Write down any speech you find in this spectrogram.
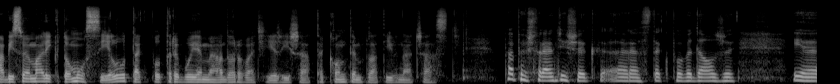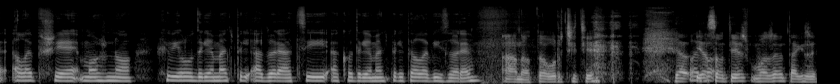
aby sme mali k tomu sílu, tak potrebujeme adorovať Ježiša, tá kontemplatívna časť. Papež František raz tak povedal, že je lepšie možno chvíľu driemať pri adorácii, ako driemať pri televízore. Áno, to určite. Ja, Lebo... ja som tiež môžem, takže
